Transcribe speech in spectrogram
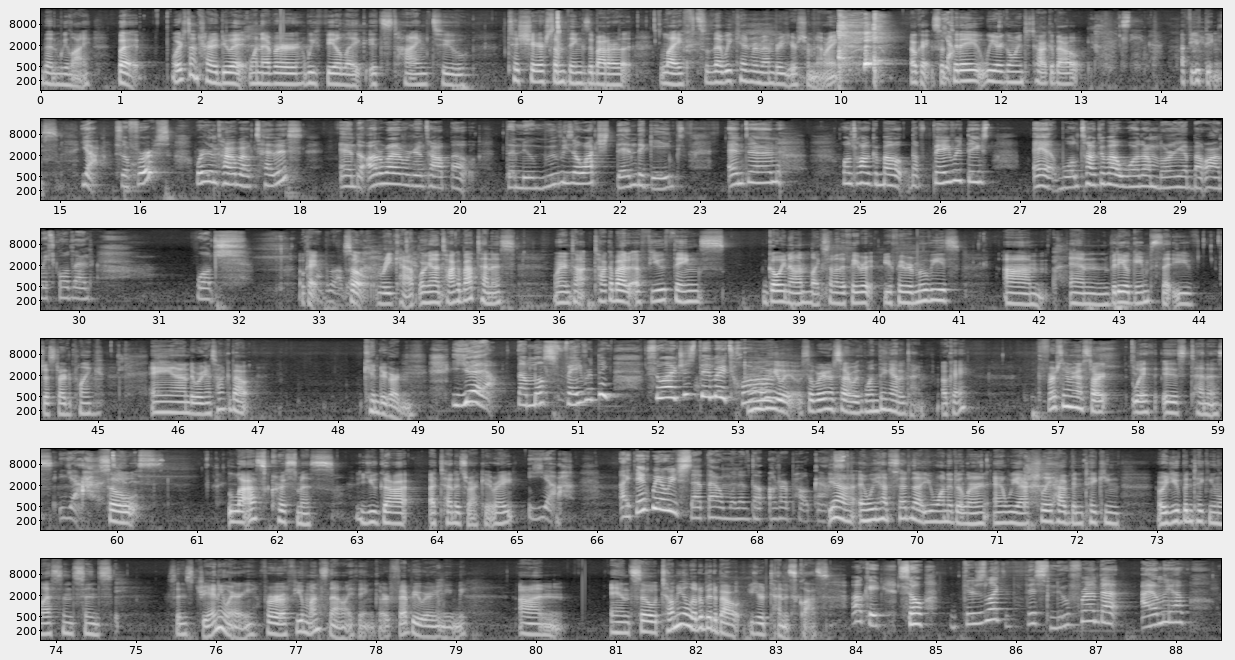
then we lie. But we're just going to try to do it whenever we feel like it's time to to share some things about our life so that we can remember years from now, right? Okay, so Yeah. today we are going to talk about a few things. Yeah. So first, we're gonna talk about tennis, and the other one we're gonna talk about the new movies I watched, then the games, and then we'll talk about the favorite things, and we'll talk about what I'm learning about army school. Then we'll. Just, Okay, blah, blah. so recap. We're going to talk about tennis. We're going to ta- talk about a few things going on, like some of the favorite your favorite movies, um, and video games that you've just started playing, and we're going to talk about kindergarten. yeah, the most favorite thing. So I just did my Oh, tour. wait, wait, wait. So we're gonna start with one thing at a time, okay? The first thing we're gonna start with is tennis. Yeah. So- tennis. Last Christmas, you got a tennis racket, right? Yeah. I think we already said that on one of the other podcasts. Yeah, and we had said that you wanted to learn, and we actually have been taking, or you've been taking lessons since, since January for a few months now, I think, or February maybe. Um, and so tell me a little bit about your tennis class. Okay, so there's like this new friend that I only have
